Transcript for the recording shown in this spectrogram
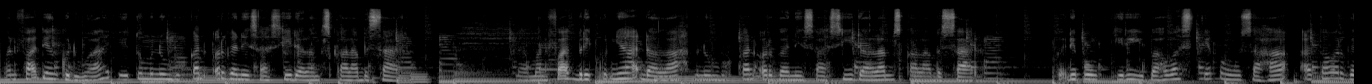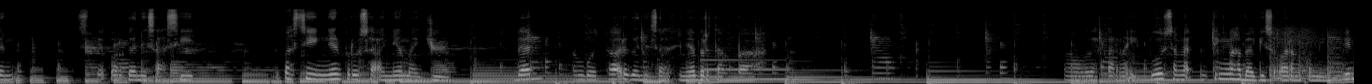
Manfaat yang kedua yaitu menumbuhkan organisasi dalam skala besar. Nah, manfaat berikutnya adalah menumbuhkan organisasi dalam skala besar. Gak dipungkiri bahwa setiap pengusaha atau organ setiap organisasi itu pasti ingin perusahaannya maju dan anggota organisasinya bertambah. Oleh karena itu, sangat pentinglah bagi seorang pemimpin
